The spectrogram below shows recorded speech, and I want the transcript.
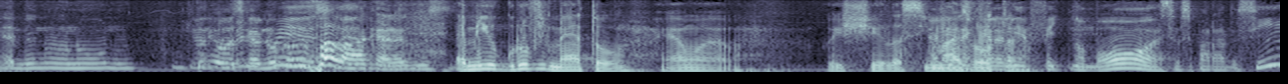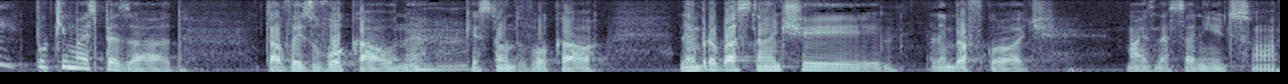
É, eu não, não, não, curioso, cara. Nunca ouvi falar, né, cara. É meio groove metal. É uma, o estilo assim, Ali mais voltado. linha Fate No More, essas paradas assim? Um pouquinho mais pesado. Talvez o vocal, né? Uhum. Questão do vocal. Lembra bastante. Lembra of God. Mais nessa linha de som. É,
